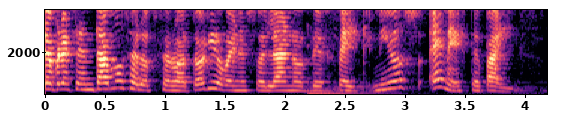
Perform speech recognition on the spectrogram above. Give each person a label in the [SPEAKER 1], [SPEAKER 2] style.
[SPEAKER 1] Te presentamos el Observatorio Venezolano de Fake News en este país.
